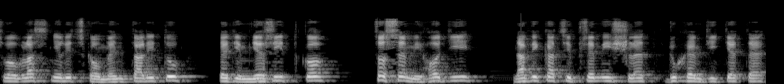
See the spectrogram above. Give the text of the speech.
svou vlastní lidskou mentalitu, tedy měřítko, co se mi hodí, navykat si přemýšlet duchem dítěte,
